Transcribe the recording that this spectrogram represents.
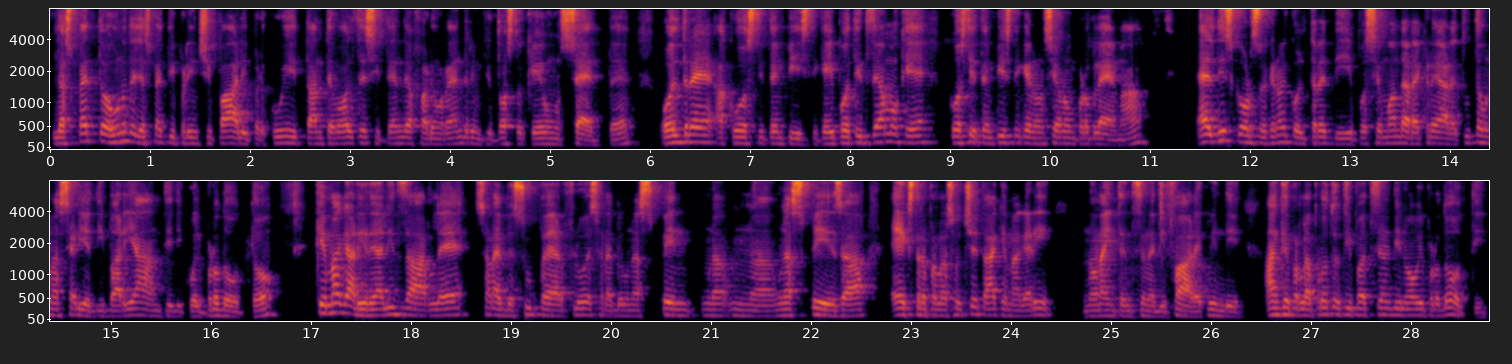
uno degli aspetti principali per cui tante volte si tende a fare un rendering piuttosto che un set, oltre a costi e tempistiche, ipotizziamo che costi e tempistiche non siano un problema, è il discorso che noi col 3D possiamo andare a creare tutta una serie di varianti di quel prodotto che magari realizzarle sarebbe superfluo e sarebbe una, spen- una, una, una spesa extra per la società che magari non ha intenzione di fare. Quindi anche per la prototipazione di nuovi prodotti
